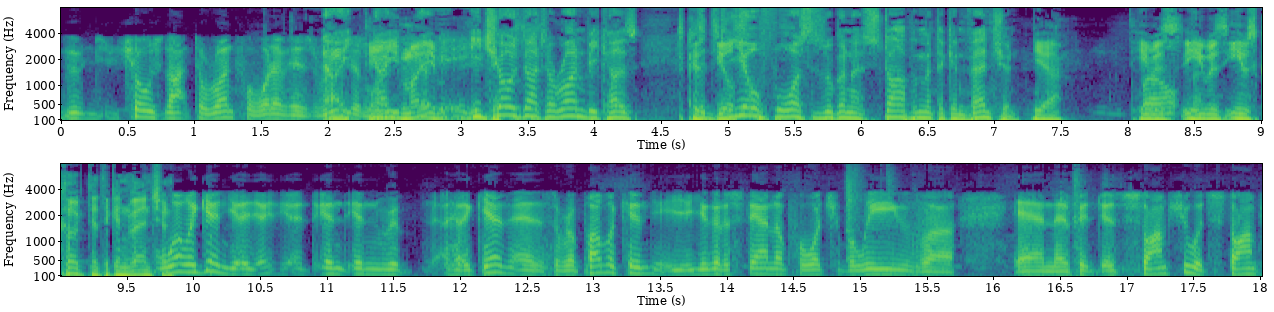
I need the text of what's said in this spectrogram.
he chose not to run for whatever his No, he, reason Yeah, was. he might- he chose not to run because the 'cause deals- Diehl forces were going to stop him at the convention. Yeah. He was he was he was cooked at the convention. Well, again, you- you- in, in again, as a Republican, you- you're going to stand up for what you believe, uh, and if it, it stomps you, it stomps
